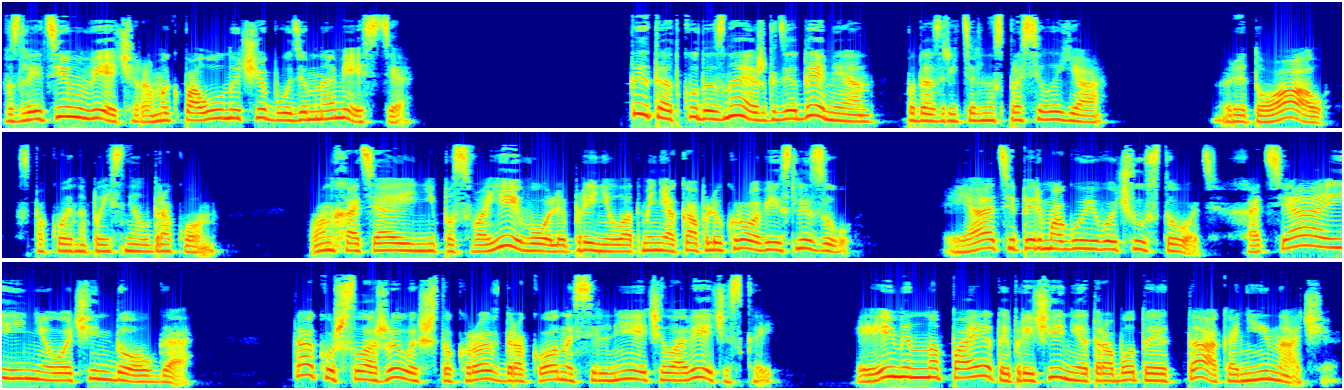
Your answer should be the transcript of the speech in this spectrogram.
Взлетим вечером, и к полуночи будем на месте. «Ты-то откуда знаешь, где Демиан?» — подозрительно спросила я. «Ритуал», — спокойно пояснил дракон. «Он хотя и не по своей воле принял от меня каплю крови и слезу. Я теперь могу его чувствовать, хотя и не очень долго. Так уж сложилось, что кровь дракона сильнее человеческой. И именно по этой причине это работает так, а не иначе.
